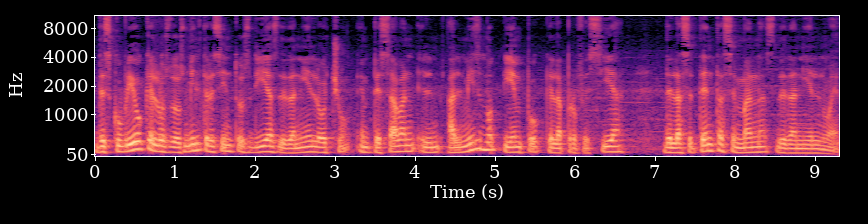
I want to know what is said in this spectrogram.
descubrió que los 2300 días de Daniel 8 empezaban al mismo tiempo que la profecía de las 70 semanas de Daniel 9.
